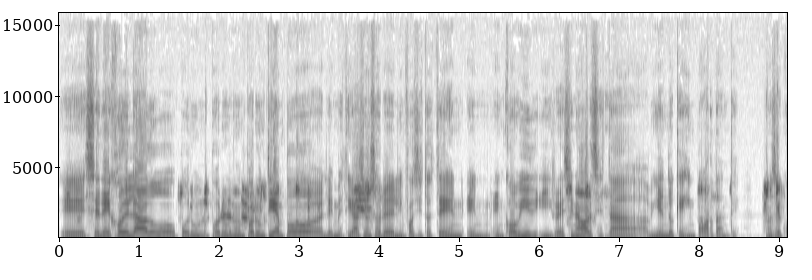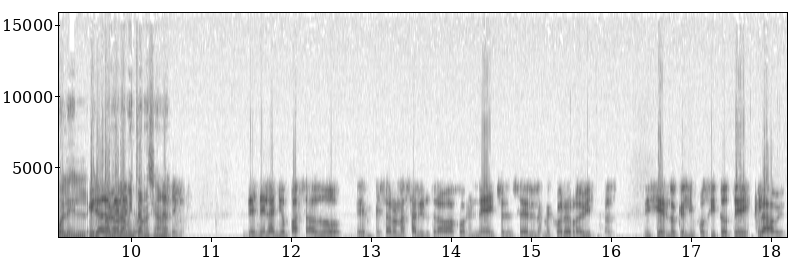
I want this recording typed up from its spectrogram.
Eh, se dejó de lado por un, por, un, por un tiempo la investigación sobre el linfocitos T en, en, COVID y recién ahora se está viendo que es importante. No sé cuál es el, panorama internacional. Desde, el año pasado empezaron a salir trabajos en Nature, en Cell, en las mejores revistas, diciendo que el linfocito T es clave.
